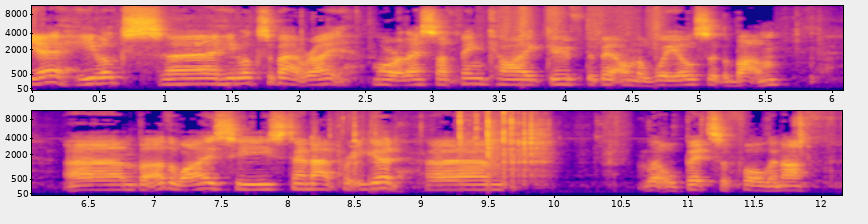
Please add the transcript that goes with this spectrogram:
Yeah, he looks uh, he looks about right, more or less. I think I goofed a bit on the wheels at the bottom, um, but otherwise he's turned out pretty good. Um, little bits have fallen off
